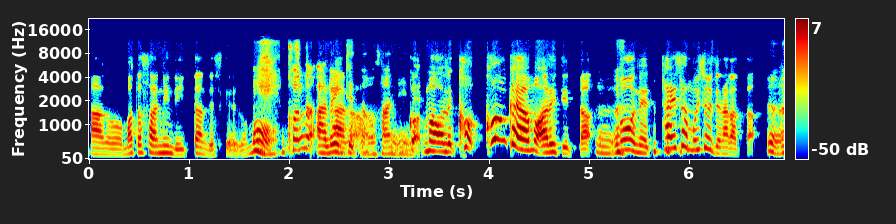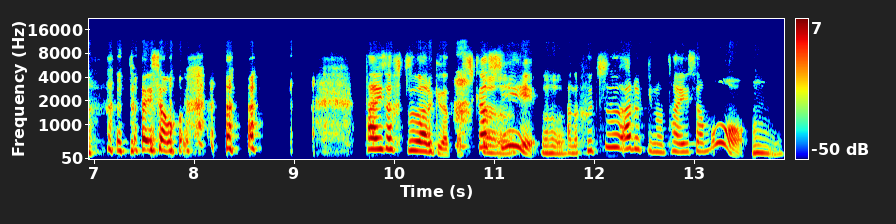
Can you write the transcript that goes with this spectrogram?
あのまた3人で行ったんですけれども、今度歩いてたの3人でこ。もうね、こ今回はもう歩いて行った、うんもうね、大佐も急いでなかった。うん大佐も大佐普通歩きだった。しかし、うんあの普通歩きの大佐もうん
